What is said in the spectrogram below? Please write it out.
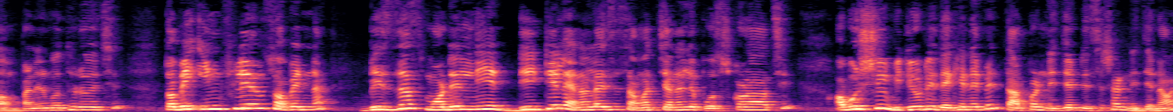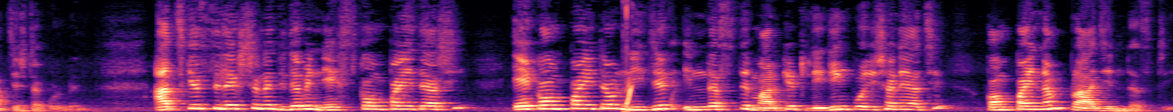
কোম্পানির মধ্যে রয়েছে। তবে ইনফ্লুয়েন্স হবেন না। বিজনেস মডেল নিয়ে ডিটেল অ্যানালাইসিস আমার চ্যানেলে পোস্ট করা আছে। অবশ্যই ভিডিওটি দেখে নেবেন, তারপর নিজের ডিসিশন নিজে নেওয়ার চেষ্টা করবেন। আজকের সিলেকশনে যদি আমি নেক্সট কোম্পানিতে আসি এই কোম্পানিটাও নিজের ইন্ডাস্ট্রিতে মার্কেট লিডিং পজিশনে আছে। কোম্পানির নাম প্রাজ ইন্ডাস্ট্রি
